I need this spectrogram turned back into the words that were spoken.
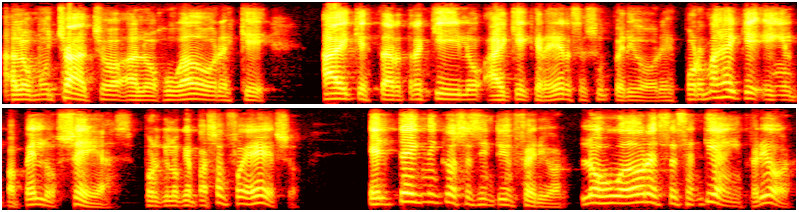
a los muchachos, a los jugadores que hay que estar tranquilo, hay que creerse superiores, por más de que en el papel lo seas, porque lo que pasó fue eso. El técnico se sintió inferior, los jugadores se sentían inferior.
